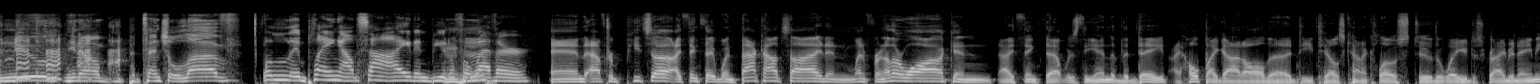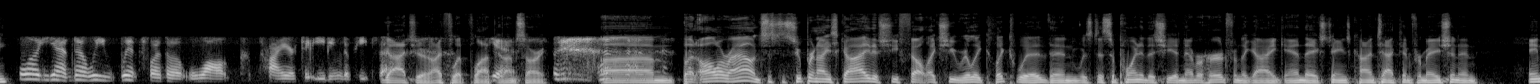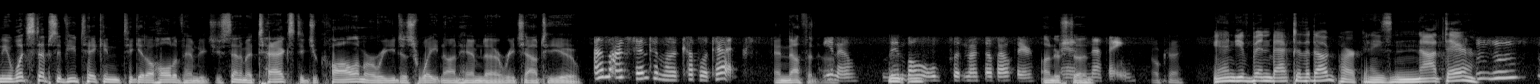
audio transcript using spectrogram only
new, you know, potential love. Playing outside in beautiful Mhm. weather. And after pizza, I think they went back outside and went for another walk. And I think that was the end of the date. I hope I got all the details kind of close to the way you described it, Amy. Well, yeah, no, we went for the walk prior to eating the pizza. Gotcha. I flip flopped it. I'm sorry. Um, but all around, just a super nice guy that she felt like she really clicked with and was disappointed that she had never heard from the guy again. They exchanged contact information. And Amy, what steps have you taken to get a hold of him? Did you send him a text? Did you call him? Or were you just waiting on him to reach out to you? Um, I sent him a couple of texts. And nothing. huh? You know, been bold, putting myself out there. Understood. And nothing. Okay. And you've been back to the dog park and he's not there. Mm-hmm.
